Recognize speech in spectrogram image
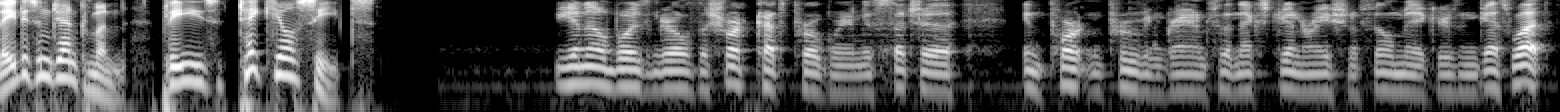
Ladies and gentlemen, please take your seats. You know, boys and girls, the Shortcuts program is such a important proving ground for the next generation of filmmakers, and guess what?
